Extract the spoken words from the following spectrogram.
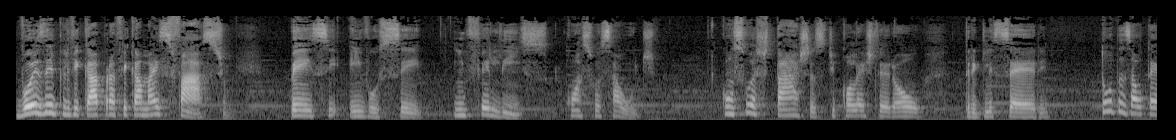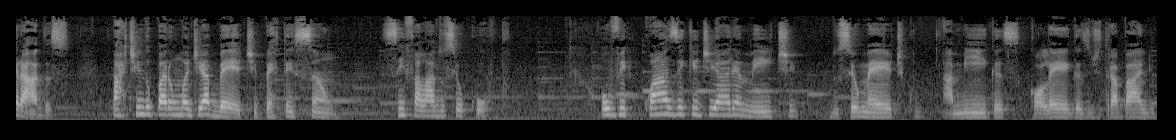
Vou exemplificar para ficar mais fácil. Pense em você infeliz com a sua saúde, com suas taxas de colesterol, triglicérides, todas alteradas, partindo para uma diabetes, hipertensão, sem falar do seu corpo. Ouve quase que diariamente do seu médico, amigas, colegas de trabalho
